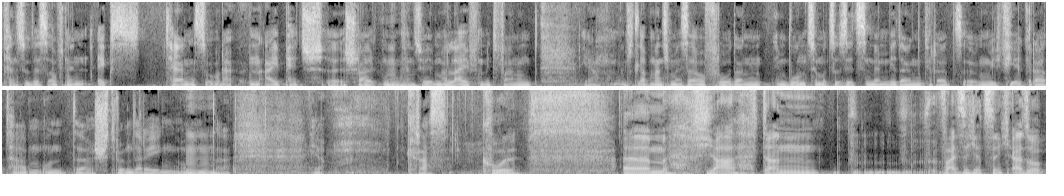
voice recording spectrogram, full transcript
kannst du das auf ein externes oder ein iPad äh, schalten, dann mhm. kannst du immer live mitfahren und ja, ich glaube, manchmal ist er auch froh, dann im Wohnzimmer zu sitzen, wenn wir dann gerade irgendwie vier Grad haben und äh, strömt der Regen und mhm. äh, ja. Krass. Cool. Ähm, ja, dann weiß ich jetzt nicht. Also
